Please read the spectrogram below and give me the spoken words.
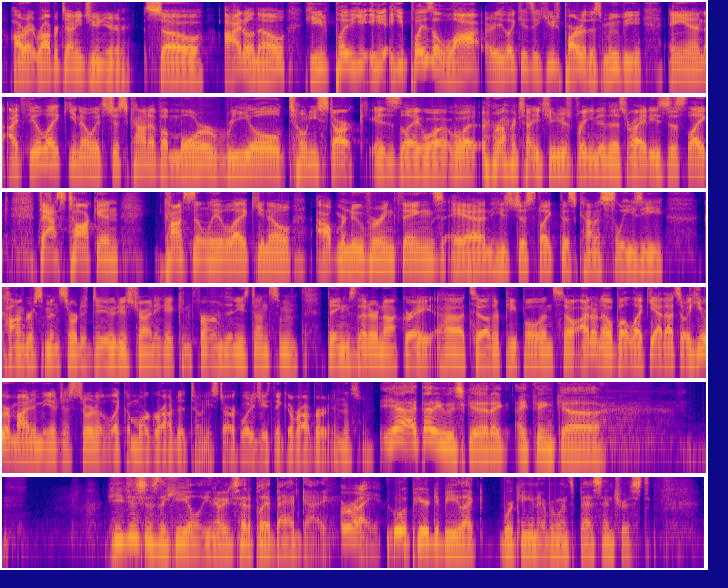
All right, Robert Downey Jr. So I don't know. He play he, he he plays a lot, or he, like he's a huge part of this movie, and I feel like you know it's just kind of a more real Tony Stark is like what what Robert Downey Jr. is bringing to this, right? He's just like fast talking, constantly like you know outmaneuvering things, and he's just like this kind of sleazy congressman sort of dude who's trying to get confirmed and he's done some things that are not great uh, to other people and so i don't know but like yeah that's what he reminded me of just sort of like a more grounded tony stark. What did you think of robert in this one? Yeah i thought he was good. I i think uh he just is the heel you know he just had to play a bad guy. Right. Who appeared to be like working in everyone's best interest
